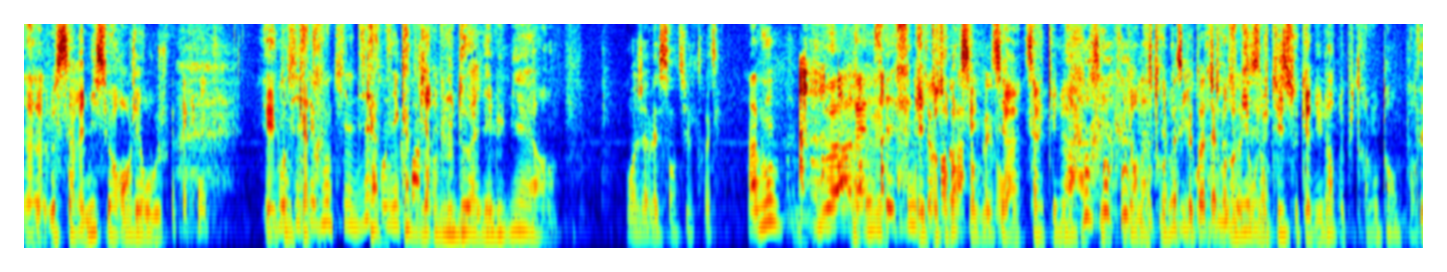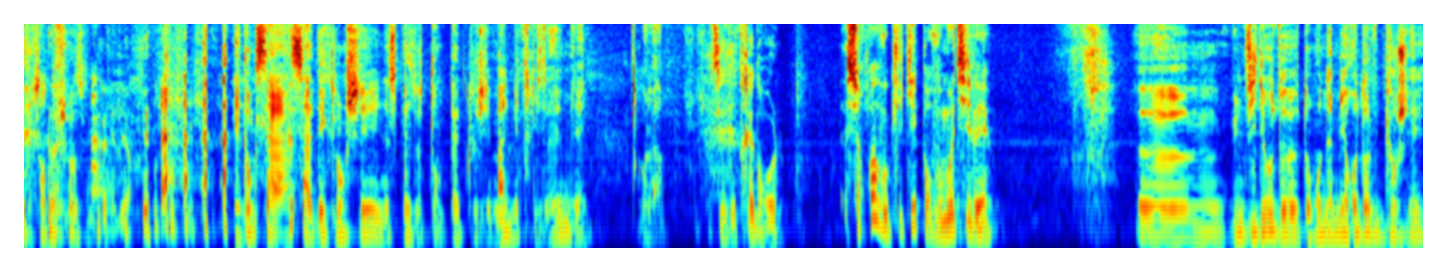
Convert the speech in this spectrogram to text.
Euh, le salami, c'est orange et rouge. C'est technique. Et Bon, donc, si c'est 4 vous qui le dites, on y croit, quoi. 4,2 années-lumière. Moi, j'avais senti le truc. Ah bon Bah, Arrête, d'autre crois part, pas. c'est c'est un, c'est un canular assez cuit en astronomie. parce que toi, En astronomie, on utilise ce canular depuis très longtemps pour toutes sortes de choses. Je connais bien. Et donc, ça, ça a déclenché une espèce de tempête que j'ai mal maîtrisée, mais voilà. C'était très drôle. Sur quoi vous cliquez pour vous motiver? Euh, une vidéo de, de mon ami Rodolphe Burger,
